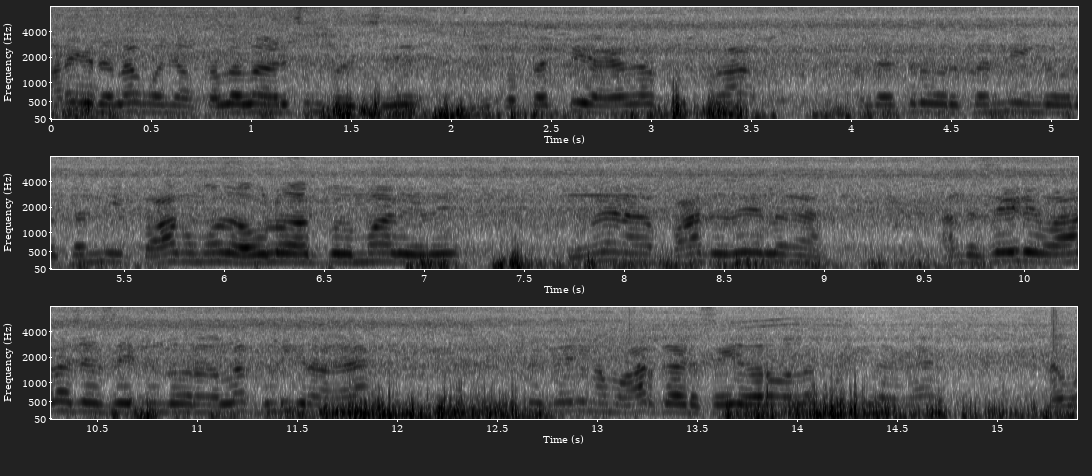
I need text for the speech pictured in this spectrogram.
மனைகிட்டெல்லாம் கொஞ்சம் கல்லெல்லாம் அடிச்சுன்னு போயிடுச்சு. இப்போ கட்டி அழகாக சூப்பராக அந்த இடத்துல ஒரு தண்ணி இங்கே ஒரு தண்ணி பார்க்கும்போது அவ்வளோ அற்புதமாக இருக்குது. இதுமாதிரி நான் பார்த்ததே இல்லைங்க. அந்த சைடு வாலாஜா சைடு வரவங்கெல்லாம் குளிக்கிறாங்க. இந்த சைடு நம்ம ஆற்காடு சைடு வரவங்கெல்லாம் குளிக்கிறாங்க. நம்ம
